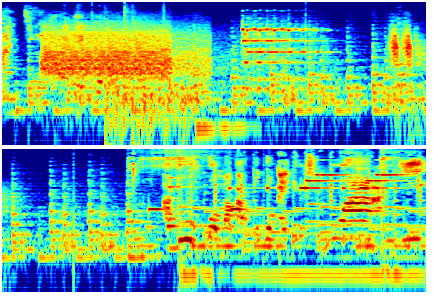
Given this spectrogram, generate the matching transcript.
anjing aduh gua mah kartu gua kayak gitu semua anjing.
